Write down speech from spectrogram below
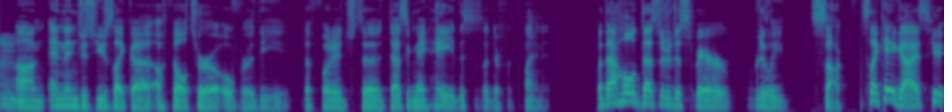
Mm. Um, and then just use like a, a filter over the the footage to designate, hey, this is a different planet. But that whole desert of despair really sucked. It's like, hey guys, here,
